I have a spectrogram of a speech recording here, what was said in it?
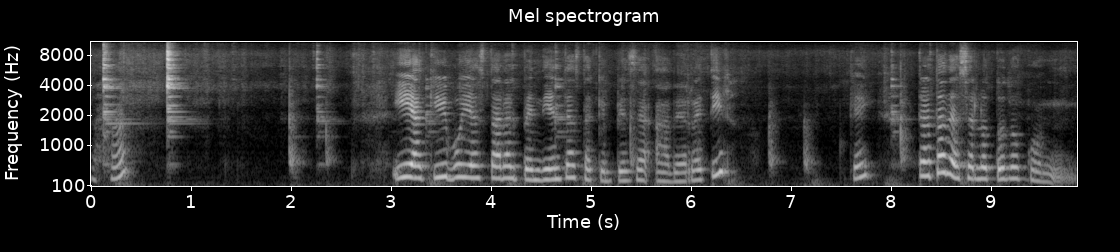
Ajá. Y aquí voy a estar al pendiente hasta que empiece a derretir. ¿Ok? Trata de hacerlo todo con,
